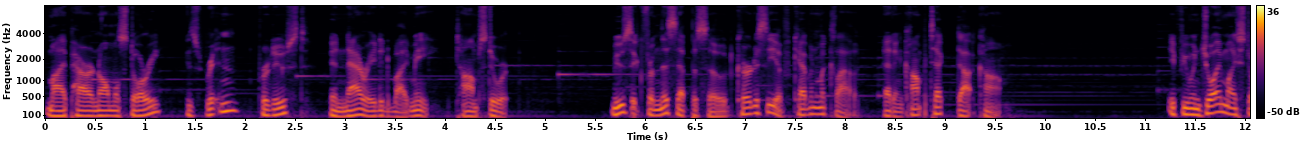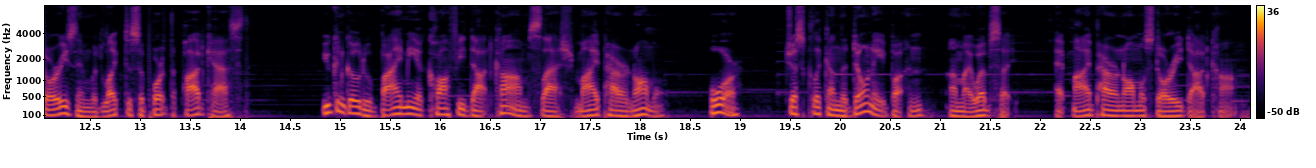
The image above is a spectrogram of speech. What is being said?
My Paranormal Story is written, produced, and narrated by me, Tom Stewart. Music from this episode courtesy of Kevin MacLeod at Incompetech.com. If you enjoy my stories and would like to support the podcast, you can go to buymeacoffee.com slash myparanormal or just click on the donate button on my website at myparanormalstory.com.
